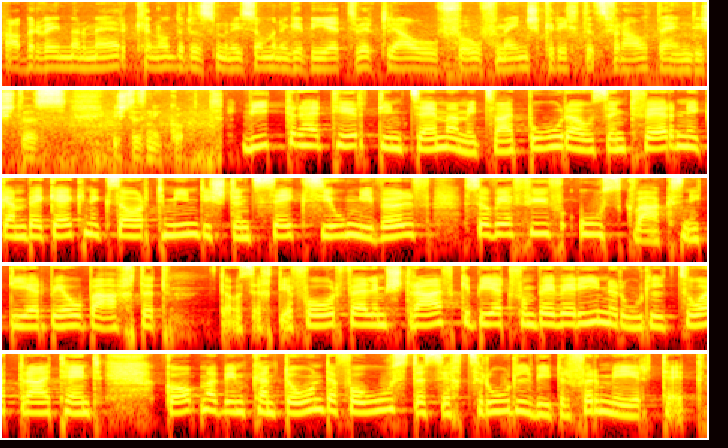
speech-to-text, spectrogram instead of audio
Aber wenn wir merken, oder, dass wir in so einem Gebiet wirklich auch auf, auf Mensch gerichtetes Verhalten haben, ist das, ist das nicht gut. Weiter hat Hirtin zusammen mit zwei Bauern aus Entfernung am Begegnungsort mindestens sechs junge Wölfe sowie fünf ausgewachsene Tiere beobachtet. Da sich die Vorfälle im Streifgebiet vom Beverinerrudel zugetragen haben, geht man beim Kanton davon aus, dass sich das Rudel wieder vermehrt hat.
